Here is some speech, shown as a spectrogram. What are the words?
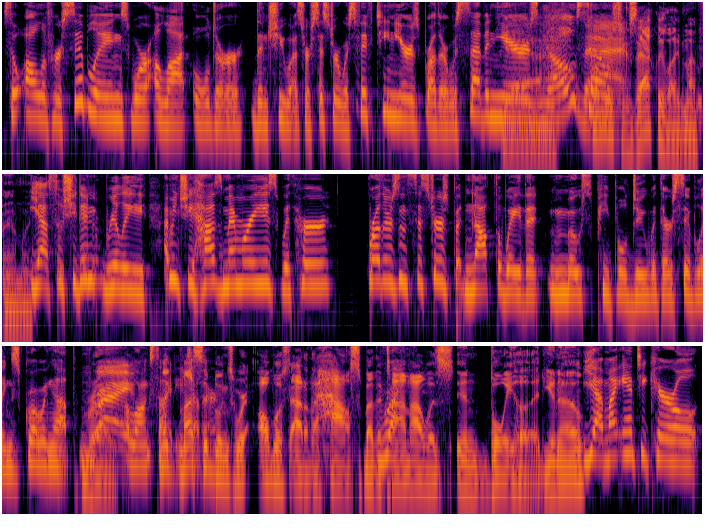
So all of her siblings were a lot older than she was. Her sister was 15 years, brother was seven years. know So- that. Almost exactly like my family. yeah, so she didn't really, I mean, she has memories with her brothers and sisters, but not the way that most people do with their siblings growing up Right. alongside Like each my other. siblings were almost out of the house by the Right. time I was in boyhood, you know? Yeah, my Auntie Carol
